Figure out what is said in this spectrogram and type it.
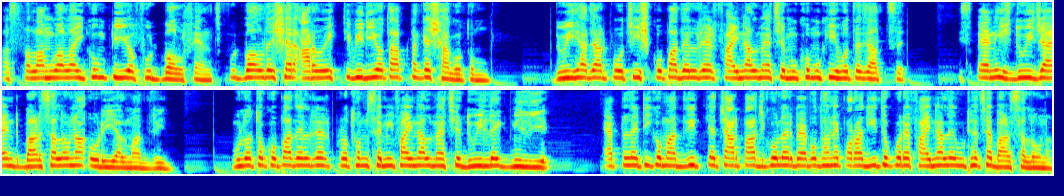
আসসালামু আলাইকুম, প্রিয় ফুটবল ফ্যান্স ফুটবল দেশের আরও একটি ভিডিওতে আপনাকে স্বাগতম। দুই হাজার পঁচিশ কোপা দেল রের ফাইনাল ম্যাচে মুখোমুখি হতে যাচ্ছে স্প্যানিশ দুই জায়ান্ট বার্সেলোনা ও রিয়াল মাদ্রিদ। মূলত কোপা দেল রের প্রথম সেমিফাইনাল ম্যাচে দুই লেগ মিলিয়ে অ্যাথলেটিকো মাদ্রিদকে চার পাঁচ গোলের ব্যবধানে পরাজিত করে ফাইনালে উঠেছে বার্সেলোনা।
